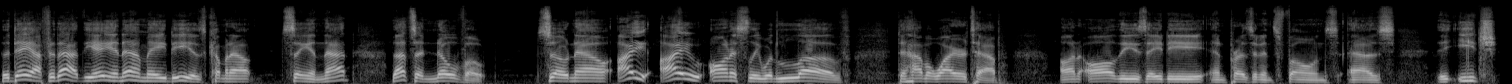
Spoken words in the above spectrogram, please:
the day after that, the A and M AD is coming out saying that that's a no vote. So now I I honestly would love to have a wiretap on all these AD and president's phones as each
